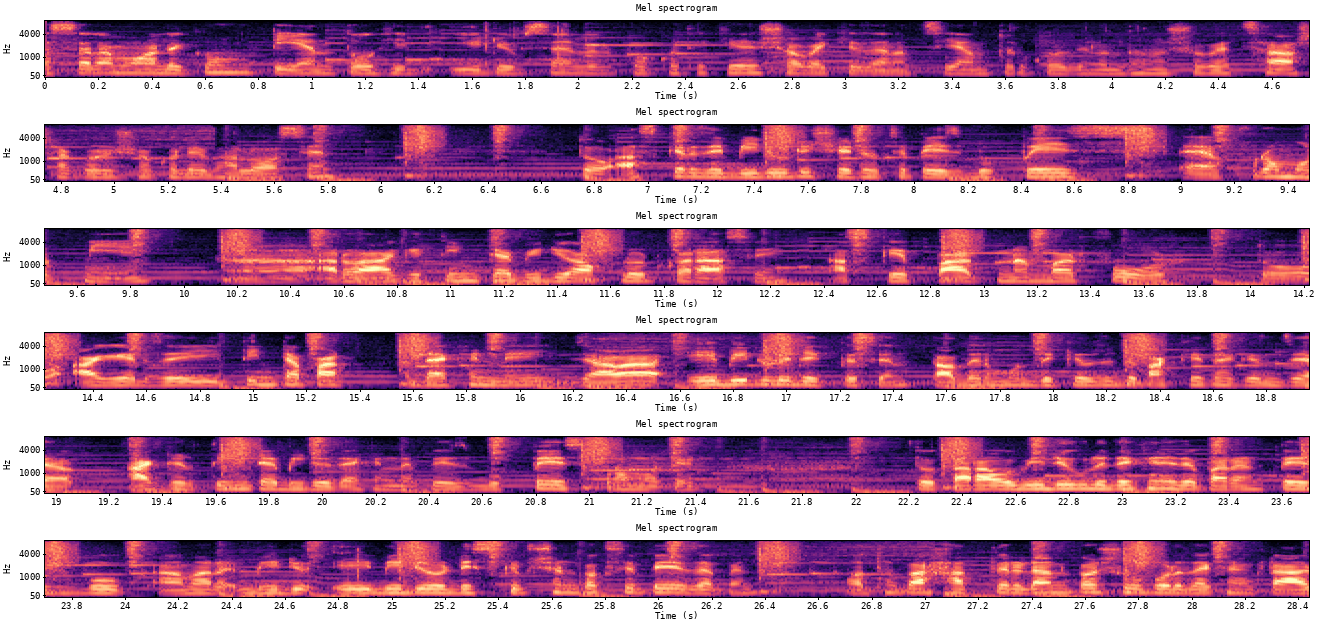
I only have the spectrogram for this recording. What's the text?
আসসালামু আলাইকুম টিয়ান তৌহিদ ইউটিউব চ্যানেলের পক্ষ থেকে সবাইকে জানাচ্ছি আন্তরিক অভিনন্দন শুভেচ্ছা। আশা করি সকলে ভালো আছেন। তো আজকের যে ভিডিওটি, সেটা হচ্ছে ফেসবুক পেজ প্রমোট নিয়ে। আরও আগে তিনটা ভিডিও আপলোড করা আছে। আজকে পার্ট নাম্বার ফোর তো আগের যেই তিনটা পার্ট দেখেননি যারা এই ভিডিওটি দেখতেছেন, তাদের মধ্যে কেউ যদি বাকি থাকেন যে আগের তিনটা ভিডিও দেখেন না ফেসবুক পেজ প্রমোটের তো তারা ওই ভিডিওগুলি দেখে নিতে পারেন। ফেসবুক আমার ভিডিও, এই ভিডিও ডিসক্রিপশন বক্সে পেয়ে যাবেন। অথবা হাতের ডান পাশে উপরে দেখেন একটা আই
